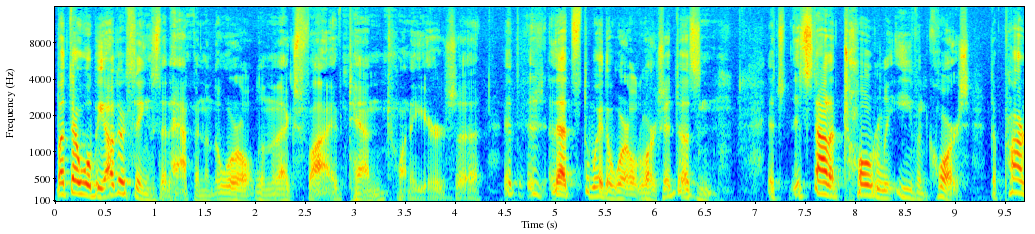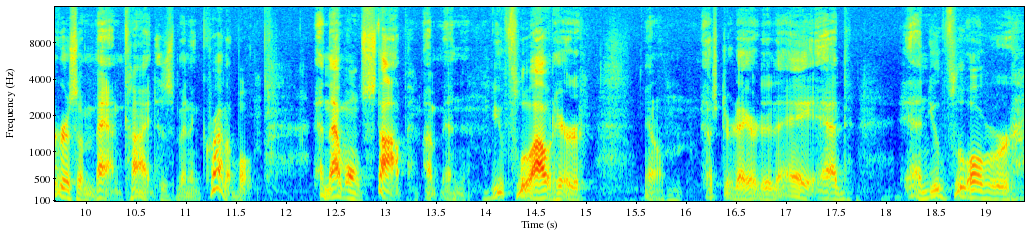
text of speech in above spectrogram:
but there will be other things that happen in the world in the next 5, 10, 20 years. Uh, it, it, that's the way the world works. It doesn't, it's, it's not a totally even course. The progress of mankind has been incredible, and that won't stop. I mean, you flew out here, you know, yesterday or today, and, and you flew over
